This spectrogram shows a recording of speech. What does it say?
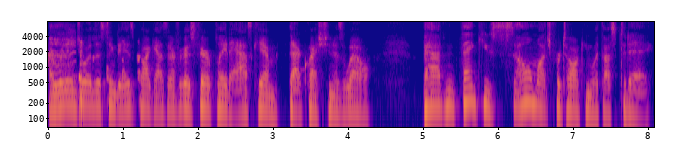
I really enjoyed listening to his podcast, and I figured it was fair play to ask him that question as well. Patton, thank you so much for talking with us today.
